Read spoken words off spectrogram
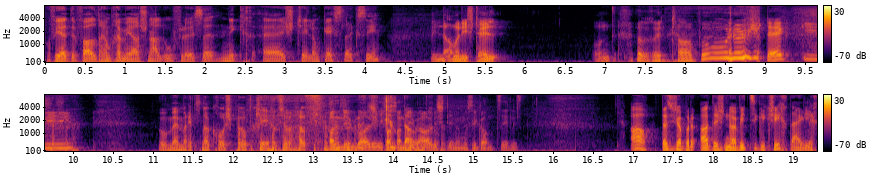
Auf jeden Fall, darum können wir ja schnell auflösen. Nick äh, ist Till und Gessler gewesen. Mein Name ist Tell. Und Retabonestecki. Und wenn wir jetzt noch Kostprobe gehen oder was? Ich kann nicht mal, ich kann nicht Spontan. mehr alle Stimmen, muss ich ganz ehrlich sagen. Ah, das ist aber ah, das ist noch eine witzige Geschichte eigentlich.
